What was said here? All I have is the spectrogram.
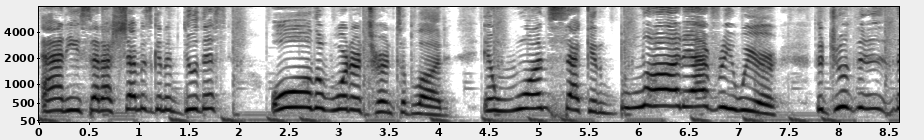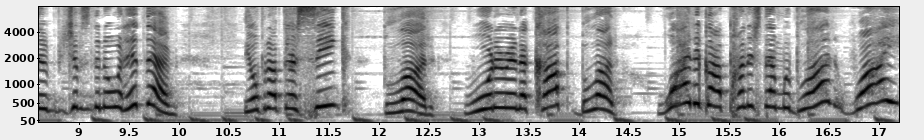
and he said, Hashem is going to do this. All the water turned to blood. In one second, blood everywhere. The Jews, the, the Egyptians didn't know what hit them. They opened up their sink, blood. Water in a cup, blood. Why did God punish them with blood? Why?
